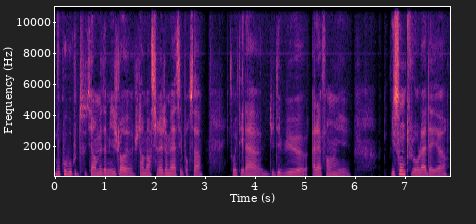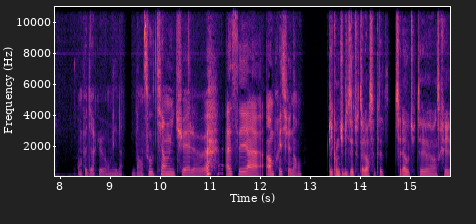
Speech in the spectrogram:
Beaucoup, beaucoup de soutien. Mes amis, je, ne les remercierai jamais assez pour ça. Ils ont été là euh, du début à la fin. Et ils sont toujours là d'ailleurs. On peut dire qu'on est d'un soutien mutuel euh, assez euh, impressionnant. Puis comme tu disais tout à l'heure, c'est peut-être c'est là où tu t'es euh, inscrit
